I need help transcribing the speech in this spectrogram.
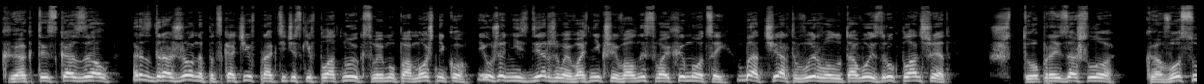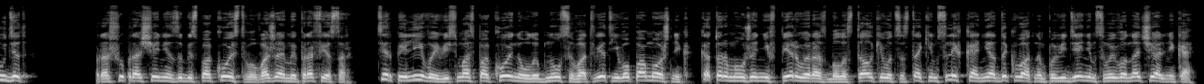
«Как ты сказал?» Раздраженно подскочив практически вплотную к своему помощнику и уже не сдерживая возникшей волны своих эмоций, Батчарт вырвал у того из рук планшет. «Что произошло? Кого судят?» «Прошу прощения за беспокойство, уважаемый профессор». Терпеливо и весьма спокойно улыбнулся в ответ его помощник, которому уже не в первый раз было сталкиваться с таким слегка неадекватным поведением своего начальника.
